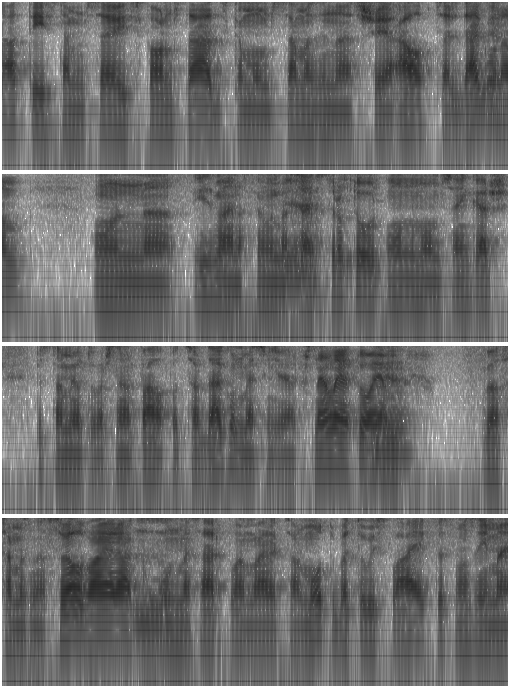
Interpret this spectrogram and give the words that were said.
attīstām sejas formas tādas, ka mums samazinās šie elpceļi degunam. Jā. Un uh, izmainās pilnībā sejas struktūra, un mums vienkārši pēc tam jau tur vairs nevar pelnīt caur degunu. Mēs viņu vairs nelietojam. Jā. Vēl samazinās vēl vairāk, mm. un mēs ārpojam vairāk caur mutu, bet tu visu laiku tas nozīmē,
